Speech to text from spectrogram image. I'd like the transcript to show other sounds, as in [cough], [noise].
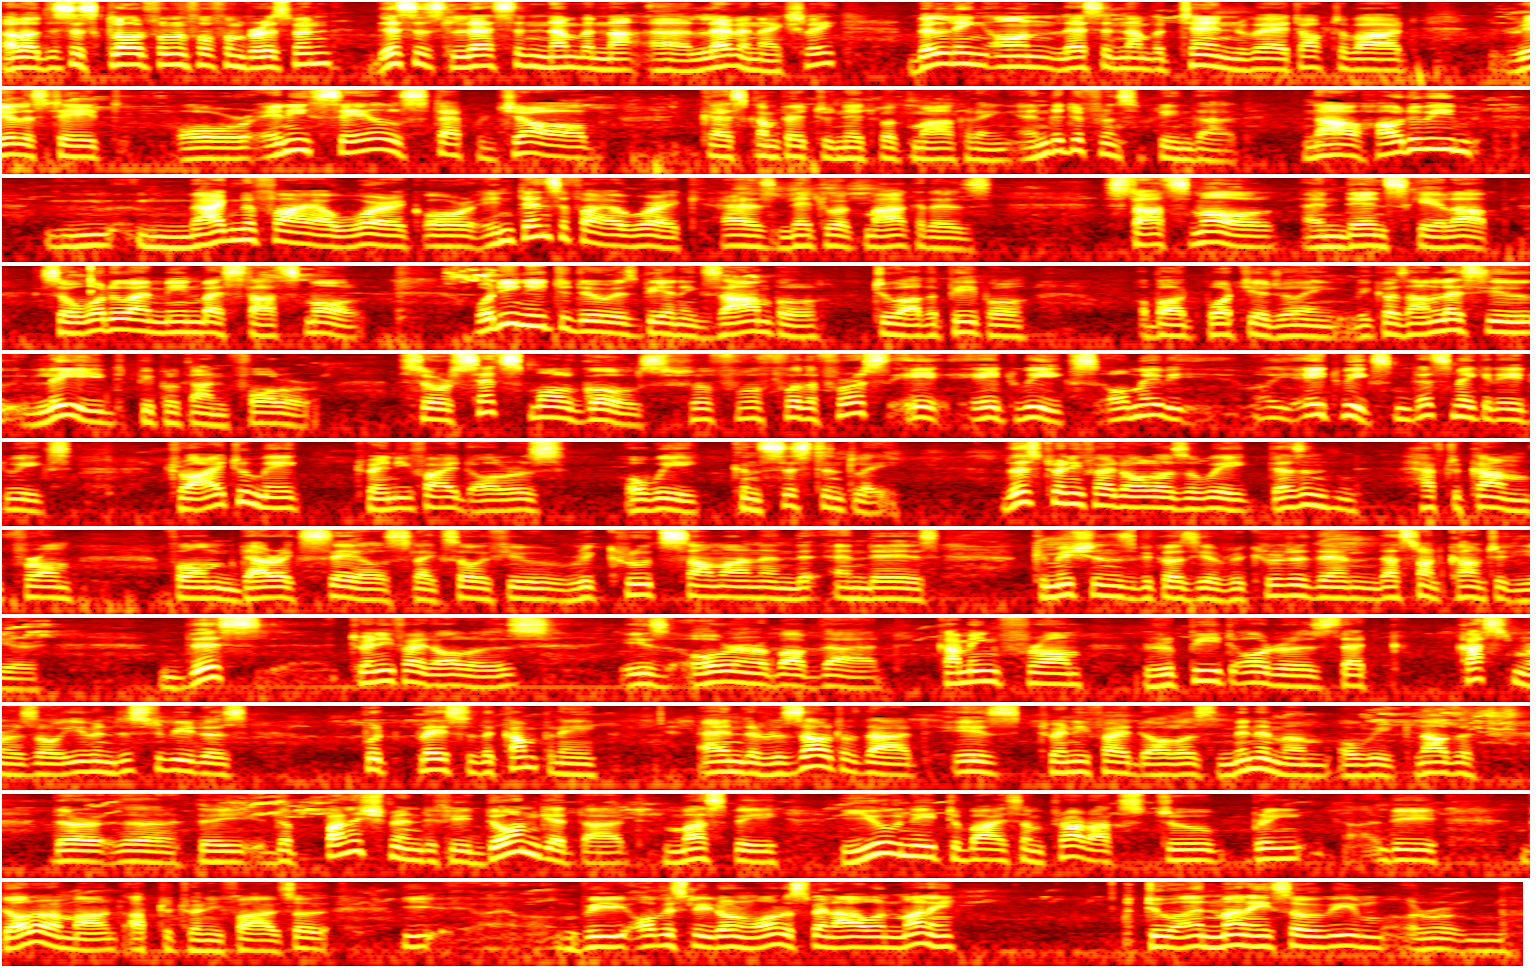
Hello, this is Claude Fullinfaw from Brisbane. This is lesson number uh, 11 actually, building on lesson number 10 where I talked about real estate or any sales type job as compared to network marketing and the difference between that. Now, how do we magnify our work or intensify our work as network marketers? Start small and then scale up. So what do I mean by start small? What you need to do is be an example to other people about what you're doing because unless you lead, people can't follow. So set small goals. So for, for the first eight, eight weeks or maybe eight weeks, let's make it eight weeks, try to make $25 a week consistently. This $25 a week doesn't have to come from from direct sales like so if you recruit someone and and there's commissions because you've recruited them that's not counted here this $25 is over and above that coming from repeat orders that customers or even distributors put place with the company and the result of that is $25 minimum a week. Now the, the, the, the, the punishment if you don't get that must be you need to buy some products to bring the dollar amount up to 25. So we obviously don't want to spend our own money to earn money so we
